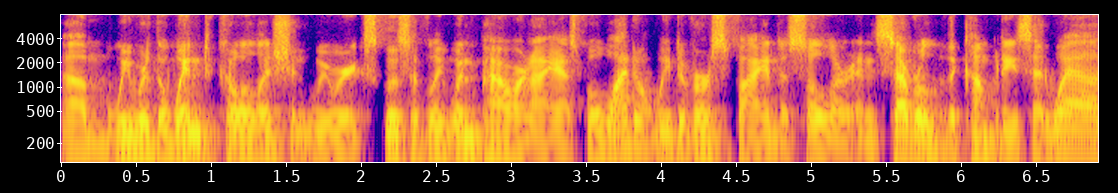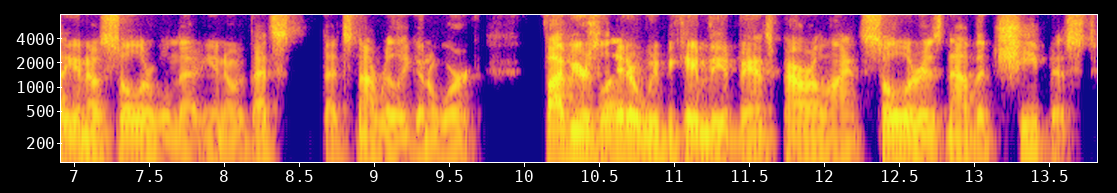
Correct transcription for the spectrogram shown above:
um, we were the wind coalition. We were exclusively wind power, and I asked, well, why don't we diversify into solar? And several of the companies said, well, you know, solar will never, you know, that's that's not really going to work. Five years later, we became the Advanced Power Alliance. Solar is now the cheapest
